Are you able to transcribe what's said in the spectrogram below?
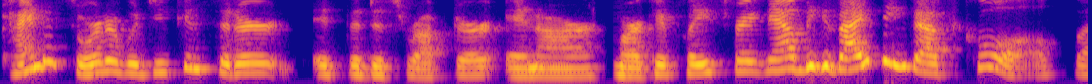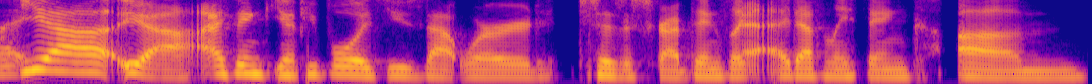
kind of sort of would you consider it the disruptor in our marketplace right now? Because I think that's cool. But yeah, yeah. I think you know, people always use that word to describe things. Like I definitely think um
